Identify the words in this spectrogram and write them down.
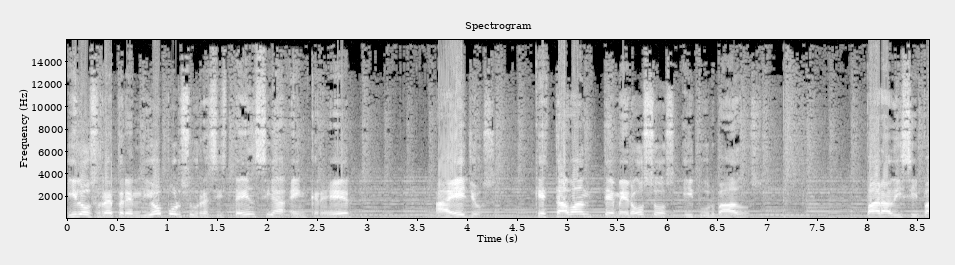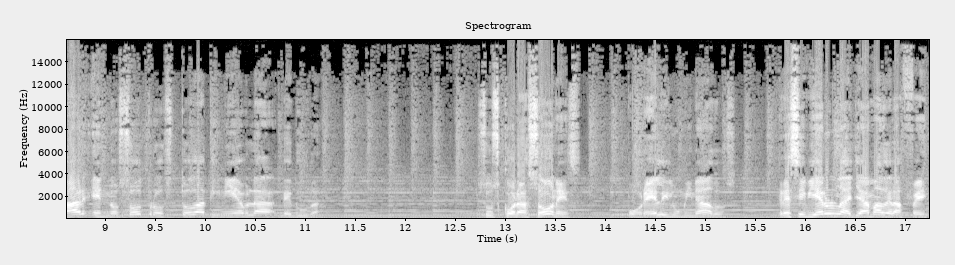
y los reprendió por su resistencia en creer a ellos que estaban temerosos y turbados, para disipar en nosotros toda tiniebla de duda. Sus corazones, por él iluminados, recibieron la llama de la fe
